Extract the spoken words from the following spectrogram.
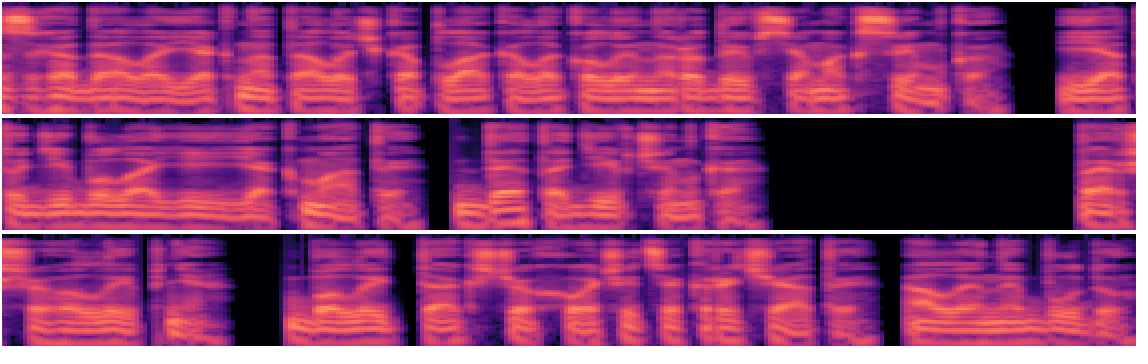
Згадала, як Наталочка плакала, коли народився Максимко. Я тоді була їй як мати. Де та дівчинка? 1 липня. Болить так, що хочеться кричати, але не буду.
